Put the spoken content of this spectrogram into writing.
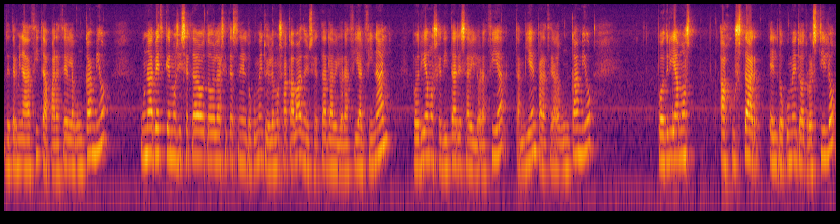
determinada cita para hacer algún cambio. Una vez que hemos insertado todas las citas en el documento y lo hemos acabado, insertar la bibliografía al final. Podríamos editar esa bibliografía también para hacer algún cambio. Podríamos ajustar el documento a otro estilo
